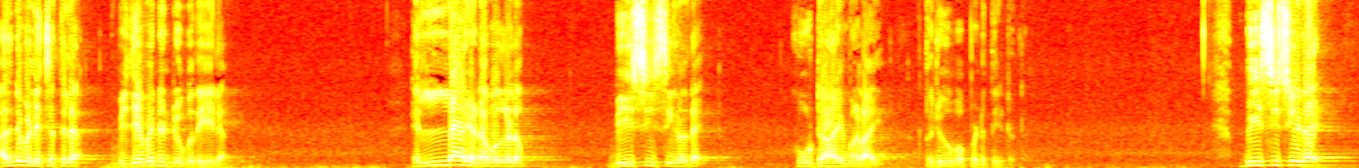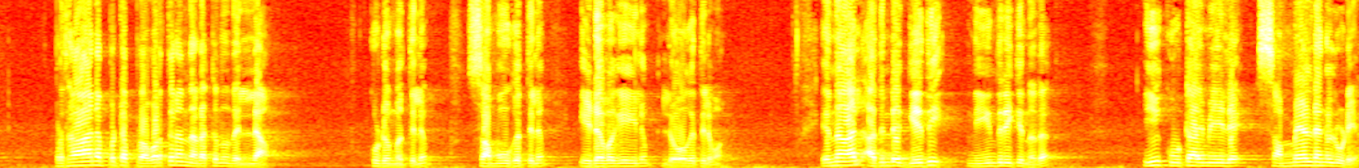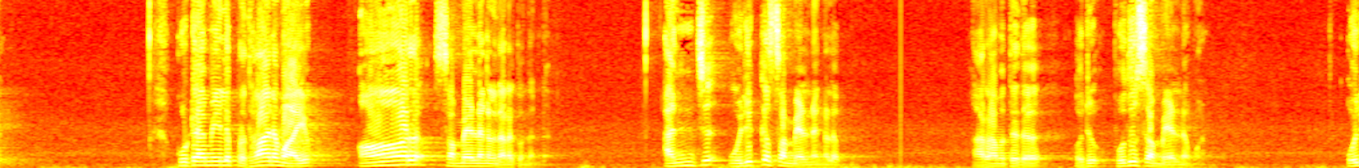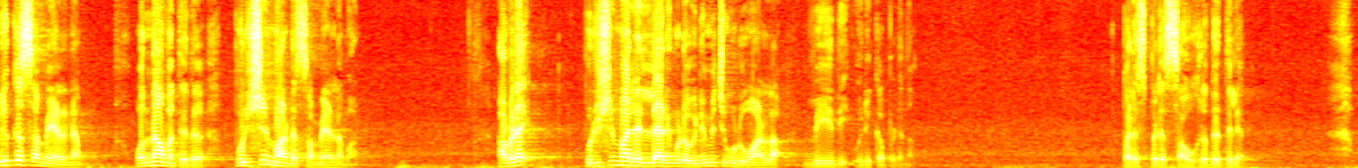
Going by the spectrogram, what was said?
അതിന്റെ വെളിച്ചത്തിൽ വിജയവനും രൂപതയിൽ എല്ലാ ഇടവകളും ബി സി സികളുടെ കൂട്ടായ്മകളായി രൂപപ്പെടുത്തിയിട്ടുണ്ട്. ബി സി സിയുടെ പ്രധാനപ്പെട്ട പ്രവർത്തനം നടക്കുന്നതെല്ലാം കുടുംബത്തിലും സമൂഹത്തിലും ഇടവകയിലും ലോകത്തിലുമാണ്. എന്നാൽ അതിന്റെ ഗതി നിയന്ത്രിക്കുന്നത് ഈ കൂട്ടായ്മയിലെ സമ്മേളനങ്ങളിലൂടെയാണ്. കൂട്ടായ്മയിൽ പ്രധാനമായും ആറ് സമ്മേളനങ്ങൾ നടക്കുന്നുണ്ട്. അഞ്ച് ഒരുക്ക സമ്മേളനങ്ങളും ആറാമത്തേത് ഒരു പൊതുസമ്മേളനമാണ്. ഒരുക്ക സമ്മേളനം. ഒന്നാമത്തേത് പുരുഷന്മാരുടെ സമ്മേളനമാണ്. അവിടെ പുരുഷന്മാരെല്ലാവരും കൂടെ ഒരുമിച്ച് കൂടുവാനുള്ള വേദി ഒരുക്കപ്പെടുന്നു. പരസ്പര സൗഹൃദത്തിൽ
